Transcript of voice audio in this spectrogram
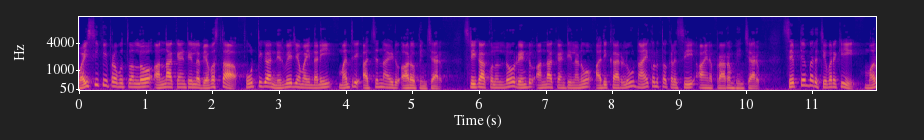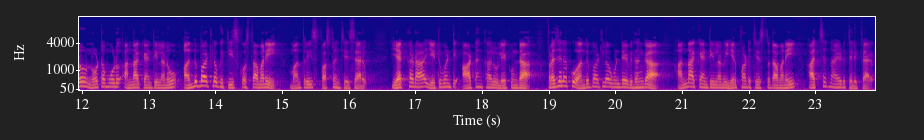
వైసీపీ ప్రభుత్వంలో అన్నా క్యాంటీన్ల వ్యవస్థ పూర్తిగా నిర్వీర్యమైందని మంత్రి అచ్చెన్నాయుడు ఆరోపించారు. శ్రీకాకుళంలో రెండు అన్నా క్యాంటీన్లను అధికారులు నాయకులతో కలిసి ఆయన ప్రారంభించారు. సెప్టెంబర్ చివరికి మరో నూట మూడు అన్నా క్యాంటీన్లను అందుబాటులోకి తీసుకొస్తామని మంత్రి స్పష్టం చేశారు. ఎక్కడా ఎటువంటి ఆటంకాలు లేకుండా ప్రజలకు అందుబాటులో ఉండే విధంగా అన్నా క్యాంటీన్లను ఏర్పాటు చేస్తున్నామని అచ్చెన్నాయుడు తెలిపారు.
